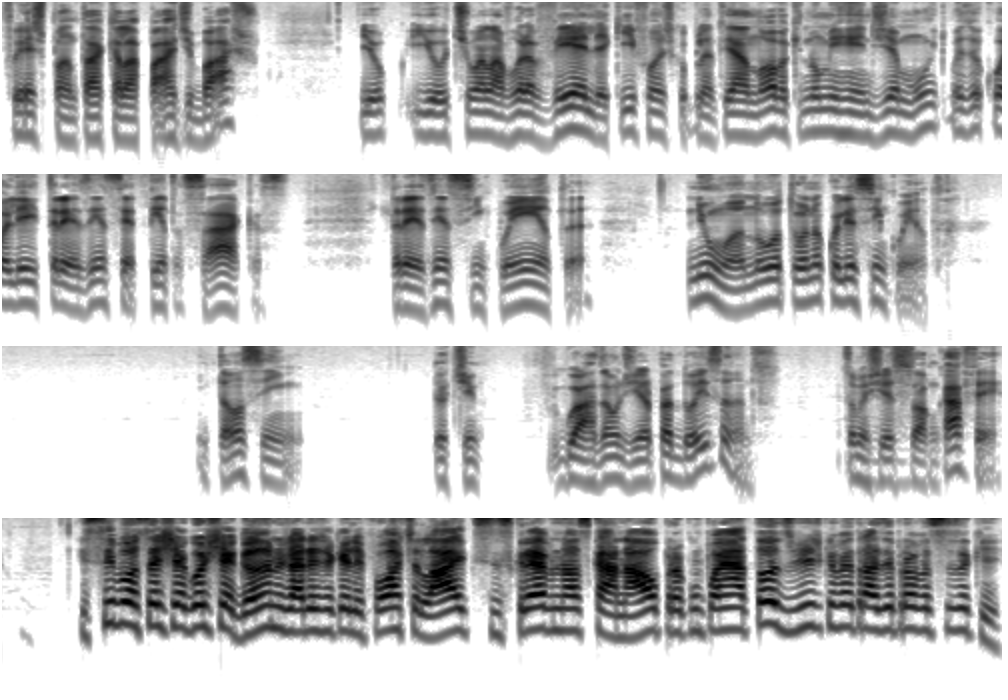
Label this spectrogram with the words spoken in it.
foi antes de plantar aquela parte de baixo. E eu, e eu tinha uma lavoura velha aqui, foi onde que eu plantei a nova, que não me rendia muito, mas eu colhei 370 sacas, 350 em um ano. No outro ano eu colhia 50. Então, assim, eu tinha que guardar um dinheiro para dois anos. Se eu mexesse só com café. E se você chegou chegando, já deixa aquele forte like, se inscreve no nosso canal para acompanhar todos os vídeos que eu vou trazer para vocês aqui.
